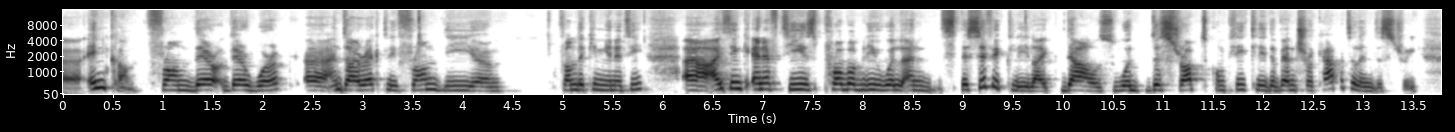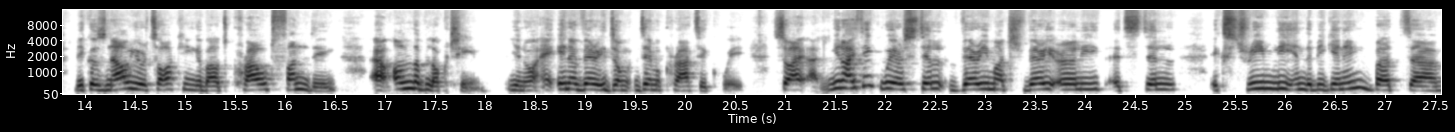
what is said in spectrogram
uh, income from their their work uh, and directly from the um, from the community. Uh, I think NFTs probably will, and specifically like DAOs, would disrupt completely the venture capital industry because now you're talking about crowdfunding uh, on the blockchain you know in a very dem- democratic way. So i you know i think we're still very much very early. It's still extremely in the beginning but uh,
